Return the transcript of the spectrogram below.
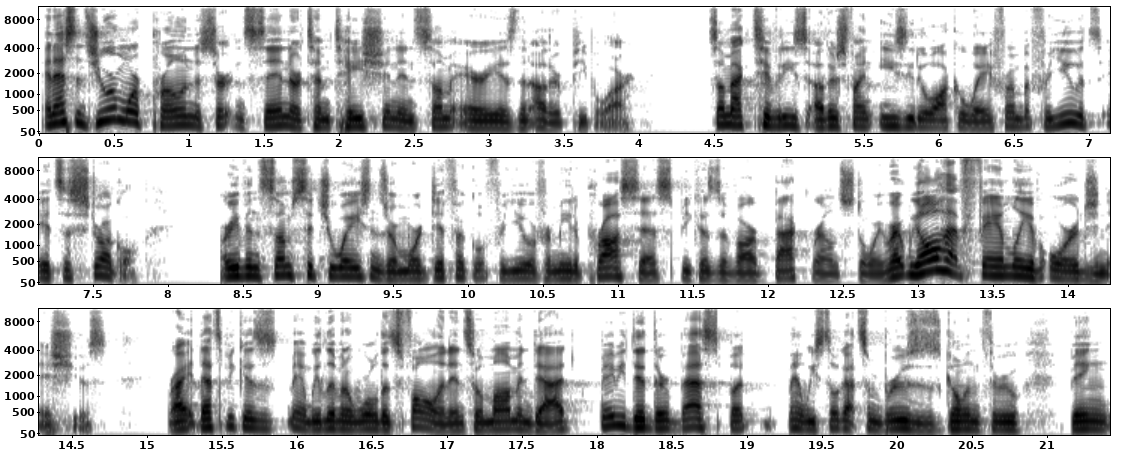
In essence, you are more prone to certain sin or temptation in some areas than other people are. Some activities others find easy to walk away from, but for you, it's, it's a struggle. Or even some situations are more difficult for you or for me to process because of our background story, right? We all have family of origin issues, right? That's because, man, we live in a world that's fallen. And so mom and dad maybe did their best, but man, we still got some bruises going through being,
